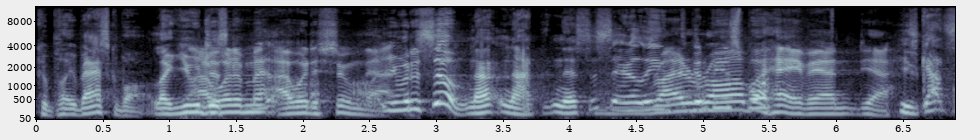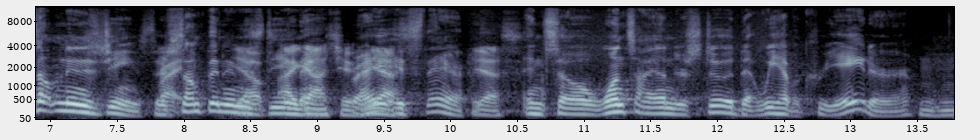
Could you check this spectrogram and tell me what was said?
could play basketball." Like you would I just, would I would assume that. you would assume, not not necessarily right or gonna be a wrong, but hey, man, yeah. He's got something in his genes. There's Right. something in his Yep, DNA. I got you. Right? Yes. It's there. Yes. And so once I understood that we have a creator, Mm-hmm.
